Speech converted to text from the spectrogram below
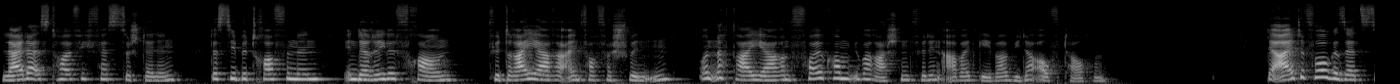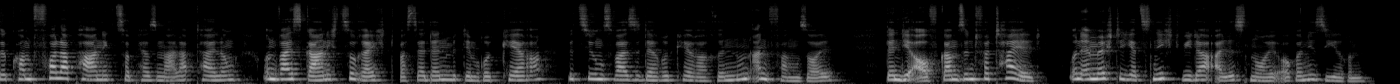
Leider ist häufig festzustellen, dass die Betroffenen, in der Regel Frauen, für drei Jahre einfach verschwinden und nach drei Jahren vollkommen überraschend für den Arbeitgeber wieder auftauchen. Der alte Vorgesetzte kommt voller Panik zur Personalabteilung und weiß gar nicht so recht, was er denn mit dem Rückkehrer bzw. der Rückkehrerin nun anfangen soll, denn die Aufgaben sind verteilt und er möchte jetzt nicht wieder alles neu organisieren.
